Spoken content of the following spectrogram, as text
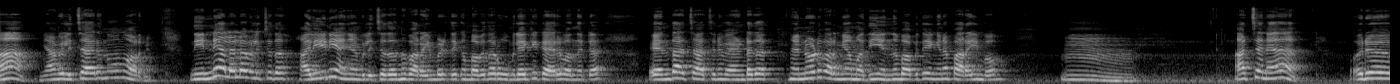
ആ ഞാൻ വിളിച്ചായിരുന്നു എന്ന് പറഞ്ഞു. നിന്നെ അല്ലല്ലോ വിളിച്ചത്. അലീനയാണ് ഞാൻ വിളിച്ചതെന്ന് പറയുമ്പോഴത്തേക്കും ബബിത റൂമിലേക്ക് കയറി വന്നിട്ട് എന്താ അച്ഛാ അച്ഛന് വേണ്ടത്? എന്നോട് പറഞ്ഞാൽ മതി എന്ന് ബബിത ഇങ്ങനെ പറയുമ്പം "ഉം, അച്ഛന് ഒരു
